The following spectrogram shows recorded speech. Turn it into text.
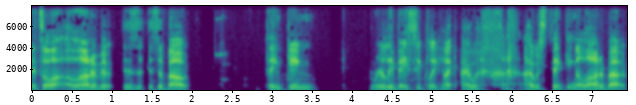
it's a lot. A lot of it is is about thinking really basically like i was i was thinking a lot about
